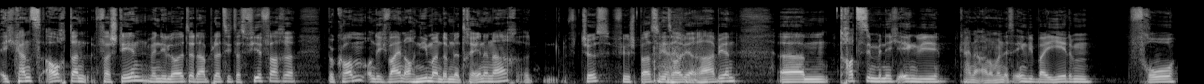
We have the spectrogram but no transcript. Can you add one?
ich kann es auch dann verstehen, wenn die Leute da plötzlich das Vierfache bekommen und ich weine auch niemandem eine Träne nach. Äh, Tschüss, viel Spaß in Ja. Saudi-Arabien. Ähm, trotzdem bin ich irgendwie, keine Ahnung, man ist irgendwie bei jedem froh,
